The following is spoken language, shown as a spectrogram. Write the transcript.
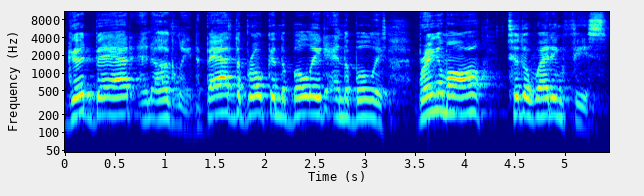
good, bad, and ugly, the bad, the broken, the bullied, and the bullies. Bring them all to the wedding feast.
